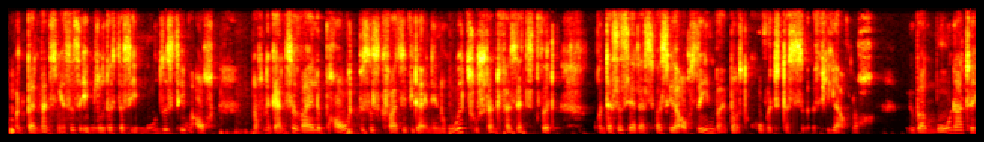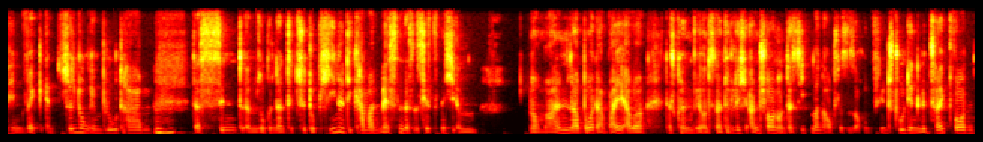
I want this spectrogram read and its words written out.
und bei manchen ist es eben so, dass das Immunsystem auch noch eine ganze Weile braucht, bis es quasi wieder in den Ruhezustand versetzt wird. Und das ist ja das, was wir auch sehen bei Post-Covid, dass viele auch noch über Monate hinweg Entzündung im Blut haben. Mhm. Das sind ähm, sogenannte Zytokine, die kann man messen. Das ist jetzt nicht im normalen Labor dabei, aber das können wir uns natürlich anschauen und das sieht man auch, das ist auch in vielen Studien gezeigt worden.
